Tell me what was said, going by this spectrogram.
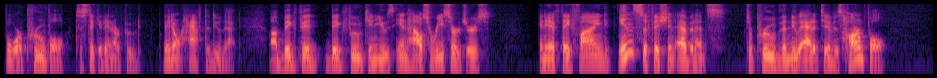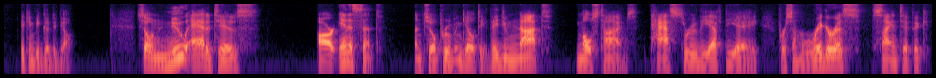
for approval to stick it in our food. They don't have to do that. Uh, big, food, big food can use in house researchers, and if they find insufficient evidence to prove the new additive is harmful, it can be good to go. So, new additives are innocent until proven guilty. They do not, most times, pass through the FDA for some rigorous scientific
